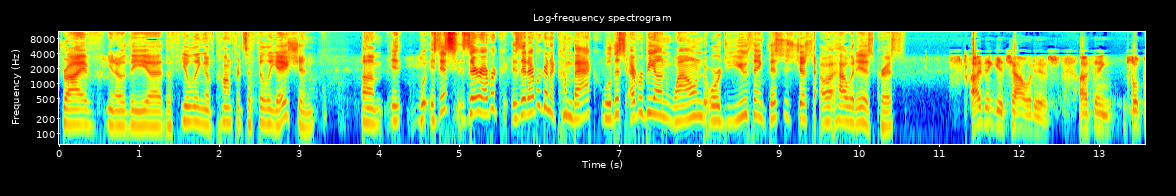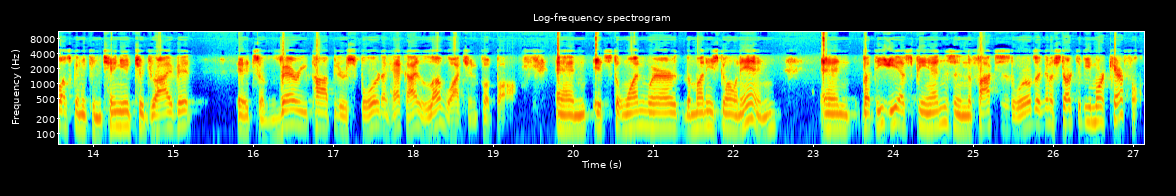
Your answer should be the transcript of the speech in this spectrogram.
drive you know the uh, the fueling of conference affiliation. Um, is, is, this is there ever is it ever going to come back? Will this ever be unwound, or do you think this is just how, it is, Chris? I think it's how it is. I think football's going to continue to drive it. It's a very popular sport. Heck, I love watching football. And it's the one where the money's going in. And, but the ESPNs and the Foxes of the world are going to start to be more careful.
